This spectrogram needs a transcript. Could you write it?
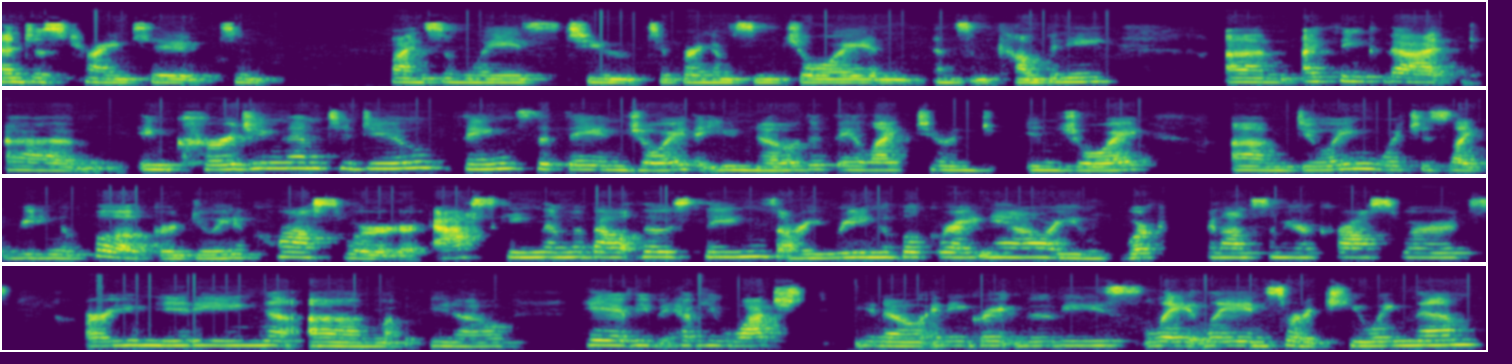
and just trying to to find some ways to to bring them some joy and, and some company. Um, I think that um, encouraging them to do things that they enjoy, that you know that they like to en- enjoy um, doing, which is like reading a book or doing a crossword or asking them about those things. Are you reading a book right now? Are you working on some of your crosswords? Are you knitting? Um, you know, hey, have you have you watched you know any great movies lately? And sort of cueing them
